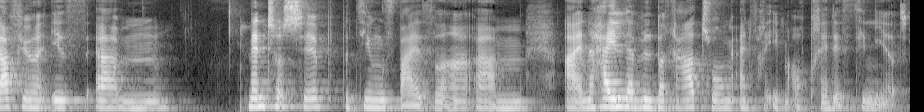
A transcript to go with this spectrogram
Dafür ist ähm, Mentorship beziehungsweise ähm, eine High-Level-Beratung einfach eben auch prädestiniert.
